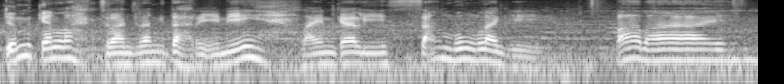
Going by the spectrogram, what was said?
Demikianlah jalan-jalan kita hari ini. Lain kali sambung lagi. Bye bye.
